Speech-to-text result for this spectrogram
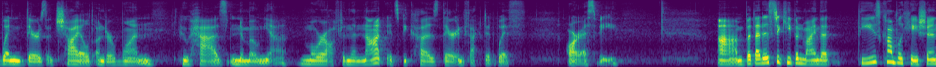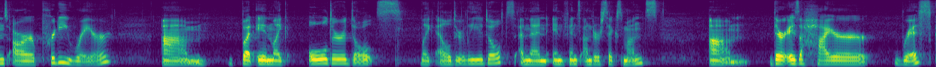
when there's a child under one who has pneumonia, more often than not, it's because they're infected with RSV. Um, but that is to keep in mind that these complications are pretty rare. Um, but in like older adults, like elderly adults, and then infants under six months, um, there is a higher risk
